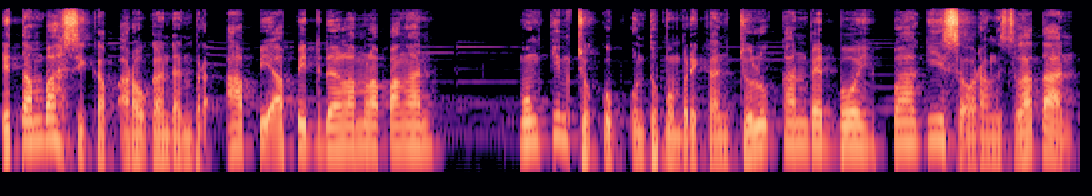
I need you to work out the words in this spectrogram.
ditambah sikap arogan dan berapi-api di dalam lapangan, mungkin cukup untuk memberikan julukan bad boy bagi seorang Zlatan.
